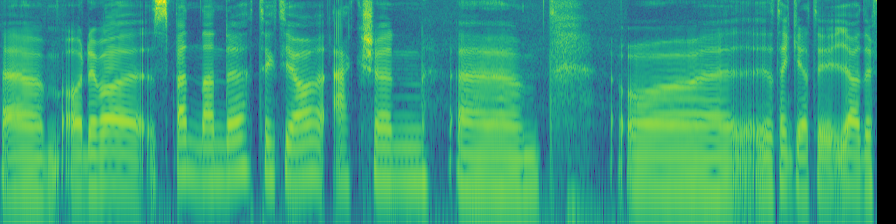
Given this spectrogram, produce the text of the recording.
ehm, och det var spännande tyckte jag, action ehm, och jag tänker att det, ja, det,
